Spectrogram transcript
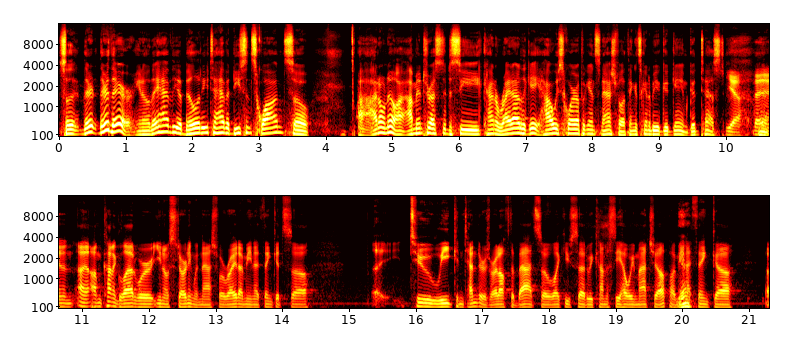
so they're they're there. You know, they have the ability to have a decent squad. So I don't know. I'm interested to see kind of right out of the gate how we square up against Nashville. I think it's going to be a good game, good test. yeah, and I, I'm kind of glad we're you know starting with Nashville, right? I mean, I think it's uh, uh, two league contenders right off the bat. So, like you said, we kind of see how we match up. I mean, Yeah. I think. Uh, uh,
